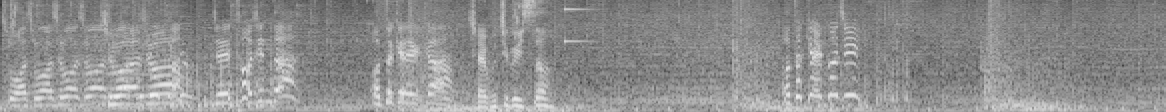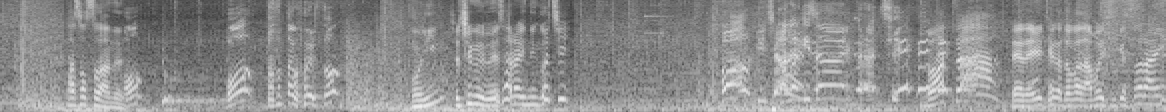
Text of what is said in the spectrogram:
좋아 좋아 좋아 좋아. 좋아 좋아. 이제 터진다. 어떻게 될까? 잘 붙이고 있어 어떻게 할 거지? 다 썼어 나는. 어? 뭐? 다 썼다고 벌써? 어잉? 저 친구 왜 살아있는 거지? 어 기절! 기절! 그렇지! 왔다! 내가 내릴 테니까 너가 나머지 두 개 써라잉.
